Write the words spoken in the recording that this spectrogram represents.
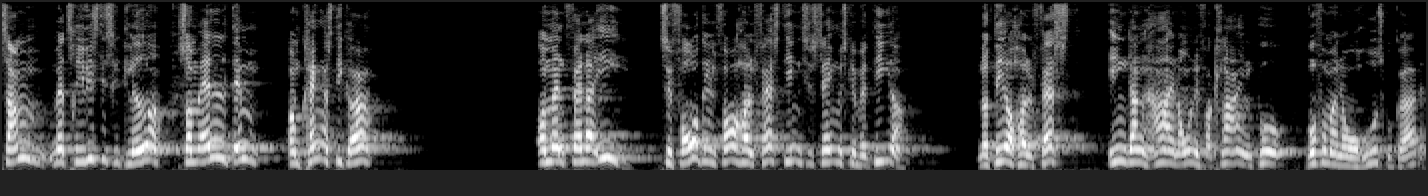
samme materialistiske glæder, som alle dem omkring os de gør. Og man falder i til fordel for at holde fast i ens islamiske værdier, når det at holde fast ikke engang har en ordentlig forklaring på, hvorfor man overhovedet skulle gøre det.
